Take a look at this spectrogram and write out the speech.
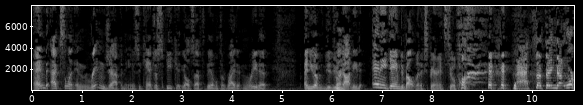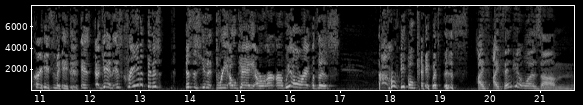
and excellent in written Japanese. You can't just speak it. You also have to be able to write it and read it. And you have you do Right. not need any game development experience to apply. That's the thing that worries me. Is again, is creative business business unit three okay? Or are, are we all right with this? Are we okay with this? I I think it was um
